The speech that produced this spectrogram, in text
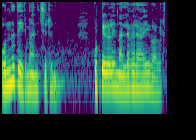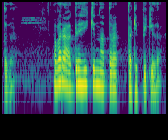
ഒന്ന് തീരുമാനിച്ചിരുന്നു. കുട്ടികളെ നല്ലവരായി വളർത്തുക. അവർ ആഗ്രഹിക്കുന്നത്ര പഠിപ്പിക്കുക.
